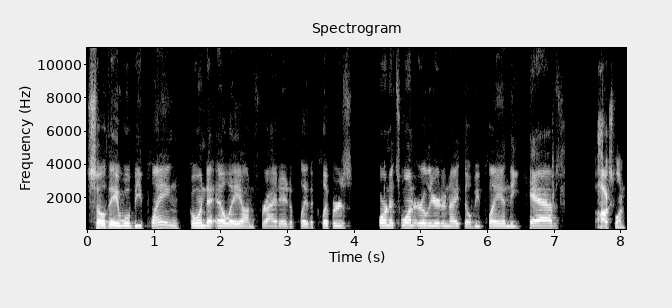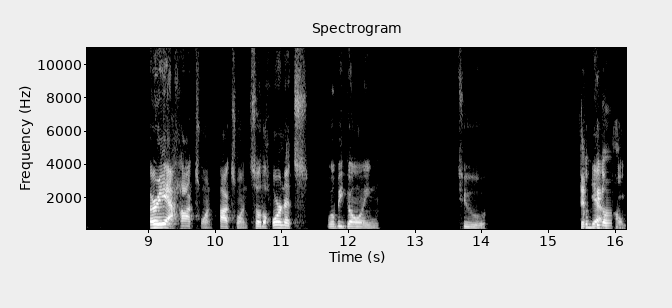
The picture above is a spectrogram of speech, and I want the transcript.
So they will be playing going to LA on Friday to play the Clippers. Hornets won earlier tonight. They'll be playing the Cavs. the hawks won Or yeah, Hawks won. Hawks won. So the Hornets will be going to they'll Yeah. be going home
